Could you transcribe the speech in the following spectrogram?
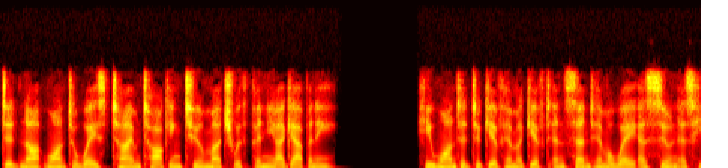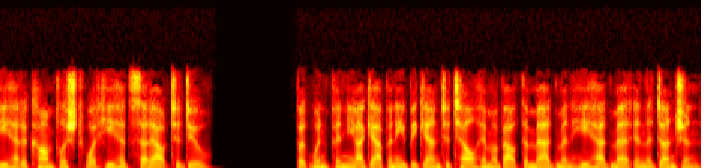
did not want to waste time talking too much with Panyagapani. He wanted to give him a gift and send him away as soon as he had accomplished what he had set out to do. But when Panyagapani began to tell him about the madman he had met in the dungeon,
